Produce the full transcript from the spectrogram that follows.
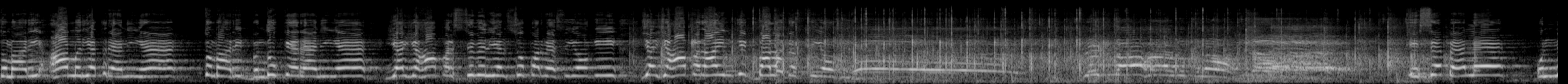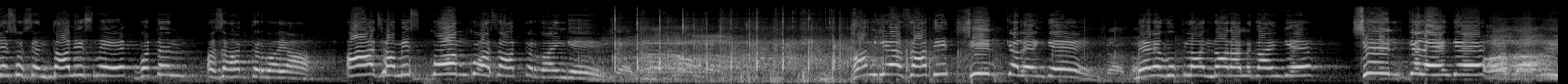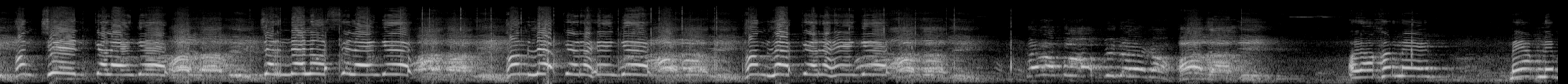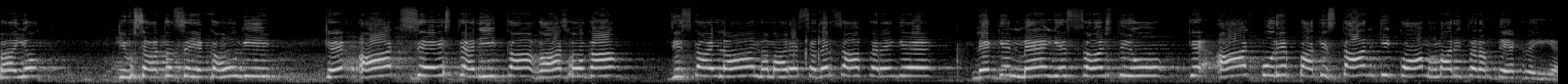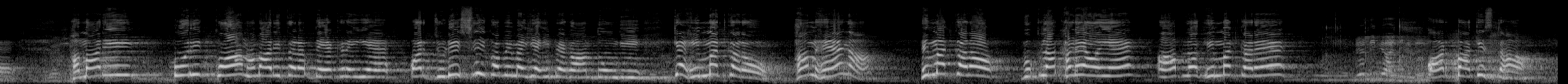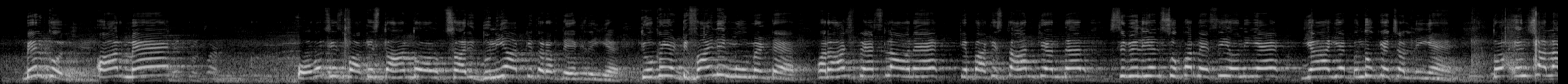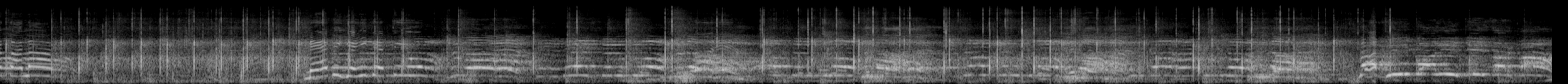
तुम्हारी आमरीत रहनी है तुम्हारी बंदूकें रहनी है या यहाँ पर सिविलियन सुपरवेसी होगी या यहाँ पर आइन की बालादस्ती होगी। इससे पहले उन्नीस में एक वतन आज़ाद करवाया। आज हम इस कौम को आज़ाद करवाएँगे। हम ये आज़ादी छीन के लेंगे। मेरे वकला नारा लगाएँगे। छीन के लेंगे। हम छीन के लेंगे। जर्नेलों से लेंगे। हम लेके रहेंगे। हम लेके रहेंगे। और आखिर में मैं अपने भाइयों की वसात से ये कहूँगी कि आज से इस तहरीक का आगाज़ होगा जिसका ऐलान हमारे सदर साहब करेंगे। लेकिन मैं ये समझती हूँ कि आज पूरे पाकिस्तान की कौम हमारी तरफ़ देख रही है। हमारी पूरी कौम हमारी तरफ़ देख रही है और जुडिशरी को भी मैं यही पैगाम दूँगी कि हिम्मत करो। हम हैं ना। हिम्मत करो। वकला खड़े हुए हैं। आप लोग हिम्मत करें। और पाकिस्तान, बिल्कुल। और मैं ओवरसीज़ पाकिस्तान तो सारी दुनिया आपकी तरफ़ देख रही है क्योंकि ये डिफाइनिंग मूवमेंट है और आज फैसला होना है कि पाकिस्तान के अंदर सिविलियन सुपरमेसी होनी है या ये बंदूकें चलनी हैं तो इन ताला मैं भी यही कहती हूँ की सरकार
